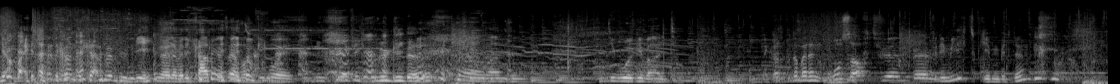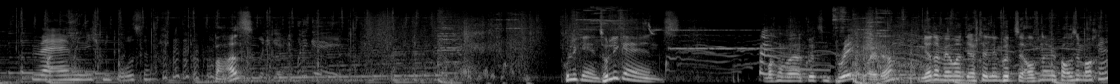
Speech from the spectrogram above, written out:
Ja, weiter, der konnte gar nicht mehr bewegen, Alter, weil die Karte jetzt einfach Voll. Käfig prügelt, Alter. Ja, Wahnsinn. Die Urgewalt. Da kannst du mir mal den O-Saft für, äh, für die Milch geben, bitte? Wein, Milch mit Dose. Was? Hooligans, Hooligans. Machen wir einen kurzen Break, Alter. Ja, dann werden wir an der Stelle eine kurze Aufnahmepause machen.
